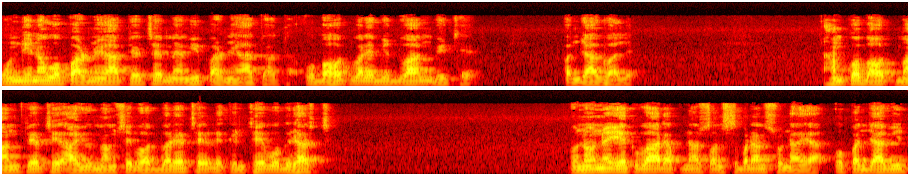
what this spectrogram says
उन दिनों वो पढ़ने आते थे, मैं भी पढ़ने आता था। वो बहुत बड़े विद्वान भी थे, पंजाब वाले। हमको बहुत मानते थे, आयु में हमसे बहुत बड़े थे, लेकिन थे वो गृहस्थ। उन्होंने एक बार अपना संस्मरण सुनाया। वो पंजाबी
